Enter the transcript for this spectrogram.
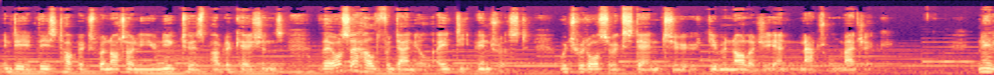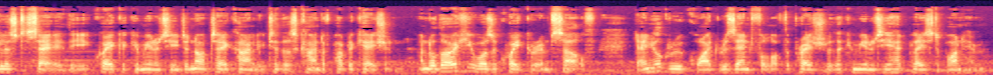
Indeed, these topics were not only unique to his publications, they also held for Daniel a deep interest, which would also extend to demonology and natural magic. Needless to say, the Quaker community did not take kindly to this kind of publication, and although he was a Quaker himself, Daniel grew quite resentful of the pressure the community had placed upon him.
